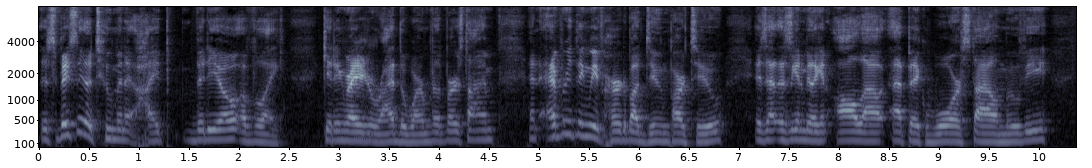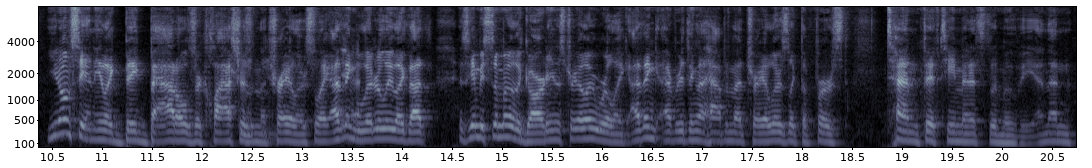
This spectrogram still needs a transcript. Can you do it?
it's basically a two minute hype video of like getting ready to ride the worm for the first time, and everything we've heard about Dune Part Two is that this is gonna be like an all out epic war style movie. You don't see any like big battles or clashes in the mm-hmm. trailer. So like I think literally like that it's gonna be similar to the Guardians trailer where like I think everything that happened in that trailer is like the first 10, 15 minutes of the movie. And then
